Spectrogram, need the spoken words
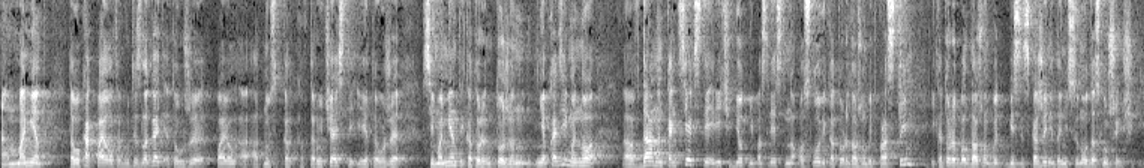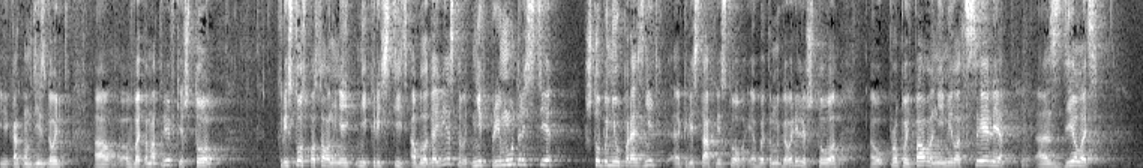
э, момент того, как Павел это будет излагать, это уже Павел а, относит ко, второй части, и это уже все моменты, которые тоже необходимы, но Э, в данном контексте речь идет непосредственно о слове, которое должно быть простым и которое должно быть без искажений донесено до слушающих. И как он здесь говорит э, в этом отрывке, что Христос послал меня не крестить, а благовествовать не в премудрости, чтобы не упразднить э, креста Христова. И об этом мы говорили, что проповедь Павла не имела цели сделать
